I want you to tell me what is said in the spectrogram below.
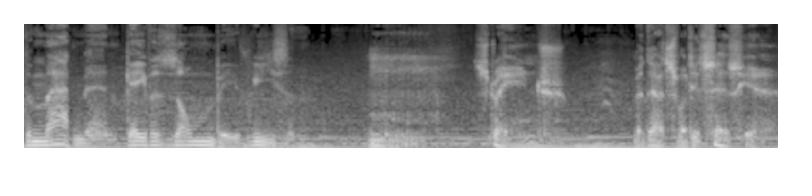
The madman gave a zombie reason. Hmm. Strange. But that's what it says here.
